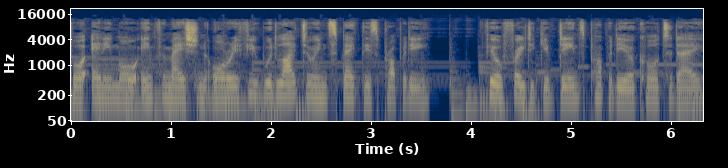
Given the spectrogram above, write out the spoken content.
For any more information or if you would like to inspect this property, feel free to give Dean's Property a call today.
